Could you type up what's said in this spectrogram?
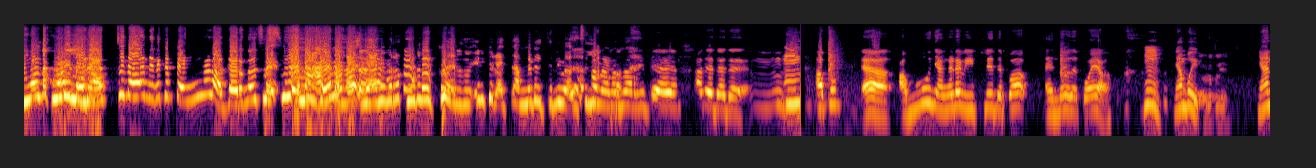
നിങ്ങളുടെ കൂടെ ഇല്ലല്ലോ അച്ഛനാ നിനക്ക് പെങ്ങളാക്കായിരുന്നു. ഞാൻ ഇവരുടെ കൂടെ നിൽക്കുമായിരുന്നു എനിക്കൊരു അമ്മയുടെ അച്ഛന്റെ വാത്സല്യം വേണമെന്ന് പറഞ്ഞിട്ട്. അതെ അതെ അതെ. അപ്പം അമ്മു ഞങ്ങളുടെ വീട്ടിൽ ഇതിപ്പോ എന്തോ പോയോ? ഞാൻ പോയി? ഞാൻ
